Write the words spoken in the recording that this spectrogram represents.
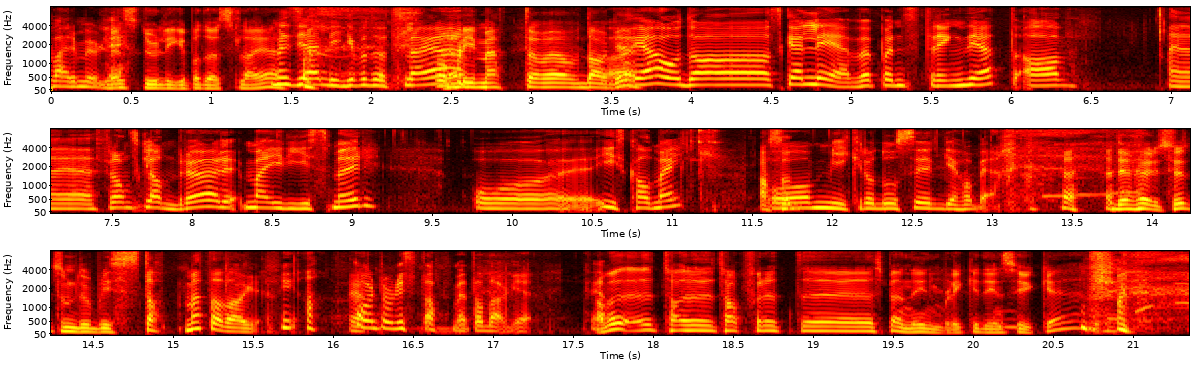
være mulig. Mens du ligger på dødsleiet. Mens jeg ligger på Og blir mett av dager. Ja, og da skal jeg leve på en streng diett av eh, fransk landbrød, meierismør og iskald melk. Altså- og mikrodoser GHB. Det høres ut som du blir stappmett av dage. Ja, kommer til å bli stappmett av dage. Ja, men, eh, ta, takk for et uh, spennende innblikk i din syke.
